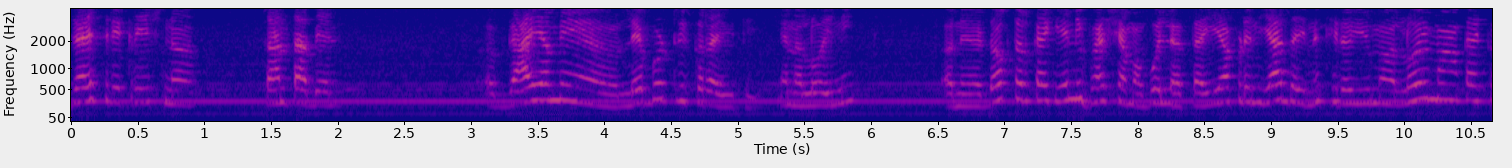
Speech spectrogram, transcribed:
જય શ્રી કૃષ્ણ, શાંતાબેન. ગાય અમે લેબોરેટરી કરાવી હતી એના લોહીની. અને ડૉક્ટર કાંઈક એની ભાષામાં બોલ્યા હતા, એ આપણે યાદ નથી રહ્યું. એમાં લોહીમાં કાંઈક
